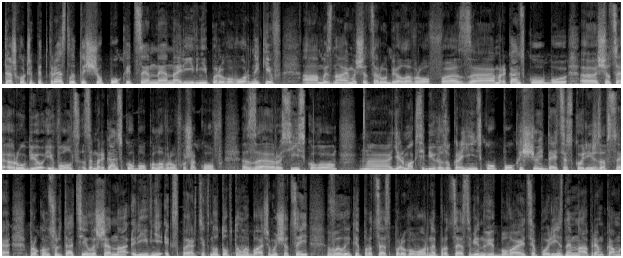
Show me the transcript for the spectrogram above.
теж хочу підкреслити, що поки це не на рівні переговорників. А ми знаємо, що це Рубіо Лавров е, з американського бо е, що це Рубіо і Волц з американського боку, Лавров Ушаков з російського, е, Єрмак Сібіга з українського. Поки що йдеться скоріш за все про консультації лише на рівні експертів. Ну тобто, ми бачимо, що цей великий процес, переговорний процес, він відбувається по різним напрямкам,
